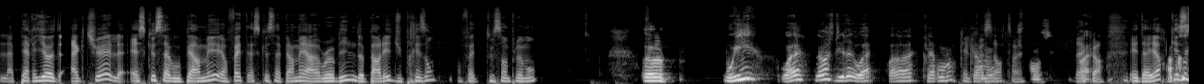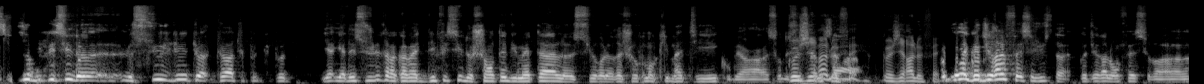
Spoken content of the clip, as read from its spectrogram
la période actuelle, est-ce que ça vous permet, en fait, est-ce que ça permet à Robin de parler du présent, en fait, tout simplement? Euh, Oui, Ouais, non, je dirais ouais, ouais, ouais clairement. quelque clairement, sorte, ouais. je pense. D'accord. Et d'ailleurs, qu'est-ce c'est toujours difficile de le sujet. Tu vois, tu, vois, tu peux, tu peux il y, y, a des sujets, ça va quand même être difficile de chanter du métal sur le réchauffement climatique ou bien sur des Gojira choses le comme fait. Gojira le fait. Ouais, Gojira le fait, c'est juste. Gojira l'ont fait sur. Euh,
